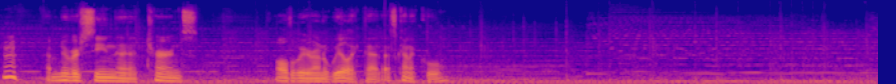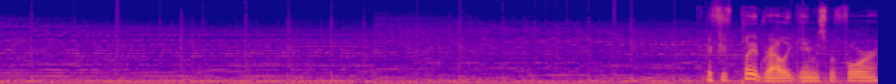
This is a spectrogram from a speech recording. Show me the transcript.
Hmm. I've never seen the turns all the way around a wheel like that. That's kind of cool. If you've played rally games before,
